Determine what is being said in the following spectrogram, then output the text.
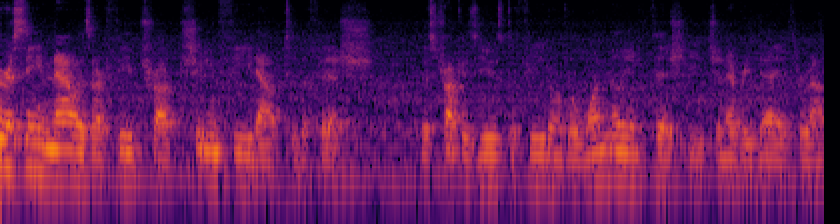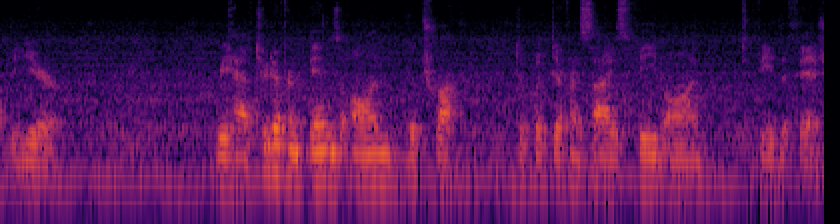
What you are seeing now is our feed truck shooting feed out to the fish. This truck is used to feed over 1 million fish each and every day throughout the year. We have two different bins on the truck to put different size feed on to feed the fish.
